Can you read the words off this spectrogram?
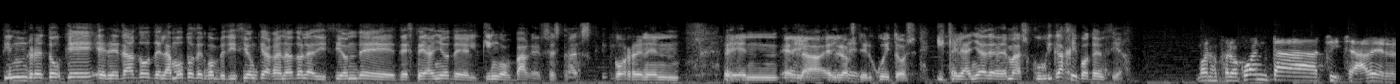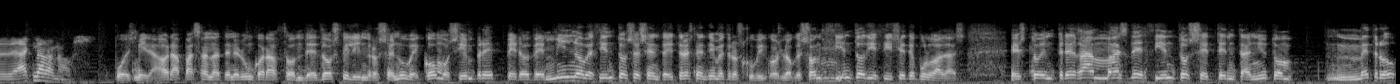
tiene un retoque heredado de la moto de competición que ha ganado la edición de, de este año del King of Baggers, estas que corren en, en- en la- en los circuitos, y que le añade además cubicaje y potencia. Bueno, pero ¿cuánta chicha? A ver, acláranos. Pues mira, ahora pasan a tener un corazón de dos cilindros en V, como siempre, pero de 1963 centímetros cúbicos, lo que son 117 pulgadas. Esto entrega más de 170 newton metro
